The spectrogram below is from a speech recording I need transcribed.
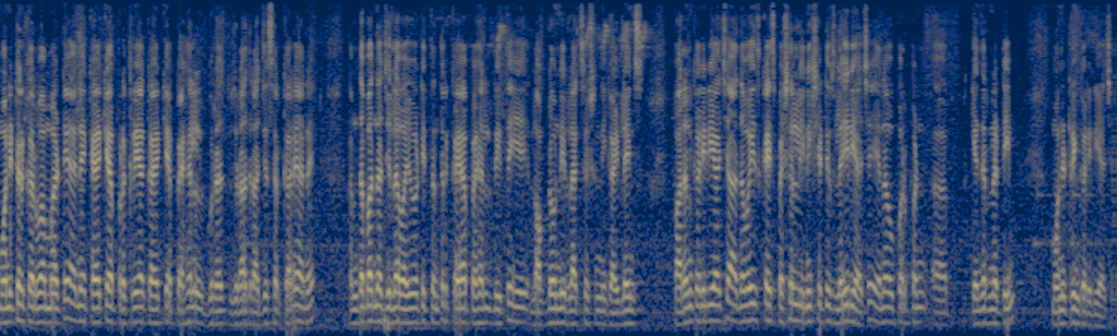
મોનિટર કરવા માટે અને કયા કયા પ્રક્રિયા કયા કયા પહેલ ગુજરાત ગુજરાત રાજ્ય સરકારે અને અમદાવાદના જિલ્લા વહીવટીતંત્ર કયા પહેલ રીતે એ લોકડાઉનની રિલેક્સેશનની ગાઈડલાઇન્સ પાલન કરી રહ્યા છે અદરવાઇઝ કંઈ સ્પેશિયલ ઇનિશિયેટિવ્સ લઈ રહ્યા છે એના ઉપર પણ અ, કેન્દ્રના ટીમ મોનિટરિંગ કરી રહ્યા છે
